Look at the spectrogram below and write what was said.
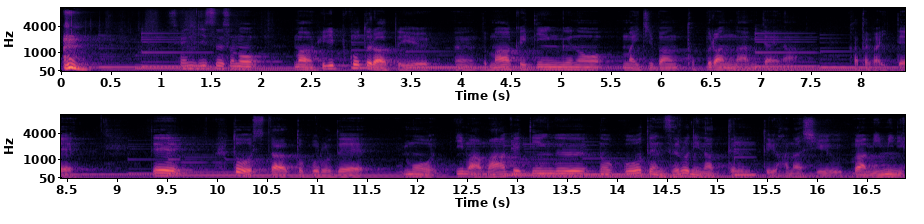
先日その、まあ、フィリップ・コトラーという、うん、マーケティングの、まあ、一番トップランナーみたいな方がいてでふとしたところでもう今マーケティングの5.0になってるっていう話が耳に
